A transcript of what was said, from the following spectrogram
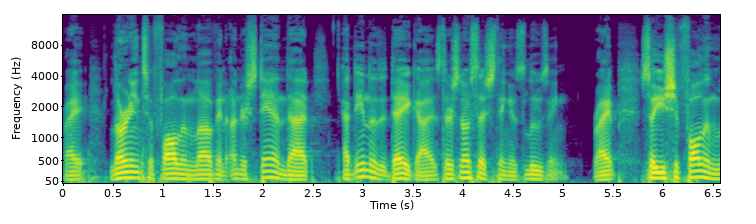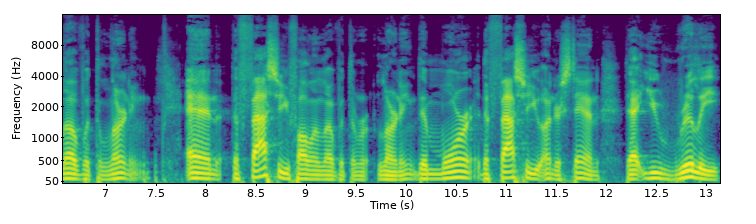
right? Learning to fall in love and understand that at the end of the day guys there's no such thing as losing right? So you should fall in love with the learning. And the faster you fall in love with the learning, the more the faster you understand that you really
